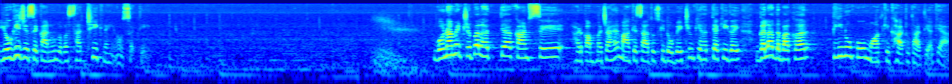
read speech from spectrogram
योगी जी से कानून व्यवस्था ठीक नहीं हो सकती। गोंडा में ट्रिपल हत्याकांड से हड़कंप मचा है। माँ के साथ उसकी दो बेटियों की हत्या की गई। गला दबाकर तीनों को मौत के घाट उतार दिया गया।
